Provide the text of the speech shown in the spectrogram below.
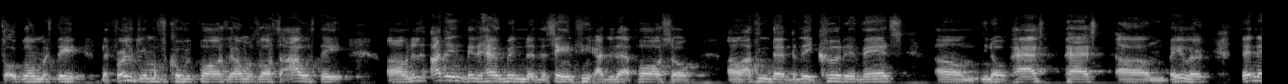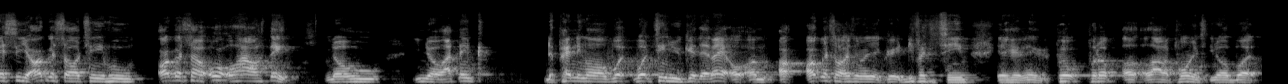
to Oklahoma State. The first game of COVID pause, they almost lost to Iowa State. Um, this, I think they haven't been the, the, same team after that pause. So uh, I think that, that they could advance. Um, you know, past past um, Baylor, then they see Arkansas team who Arkansas or Ohio State, you know, who you know I think depending on what, what team you get that night, um, Arkansas isn't really a great defensive team. They put, put up a, a, lot of points, you know, but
